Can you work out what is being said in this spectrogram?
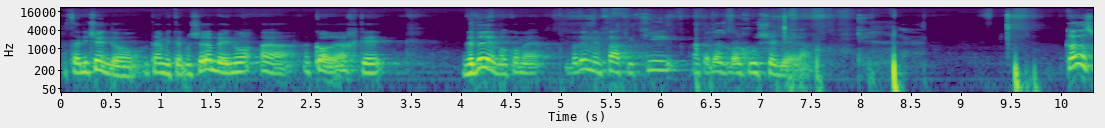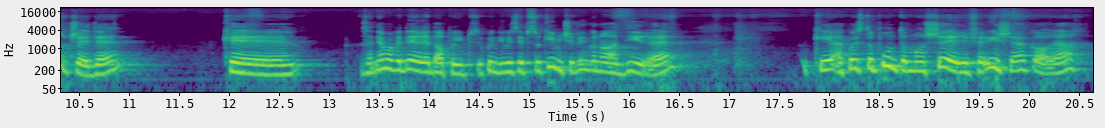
sta dicendo tramite Moshe Rabbeinu a Korach che vedremo come, vedremo infatti chi Akadosh Baruch Hu sceglierà. Cosa succede? Che se andiamo a vedere dopo, quindi questi psukim ci vengono a dire che a questo punto Moshe riferisce a Korach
